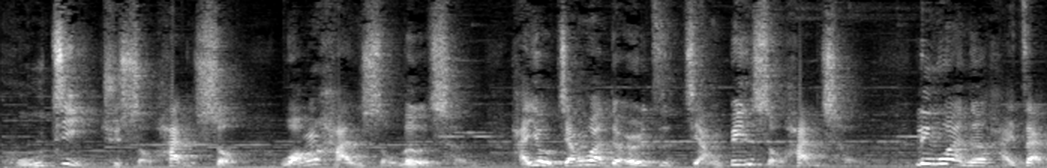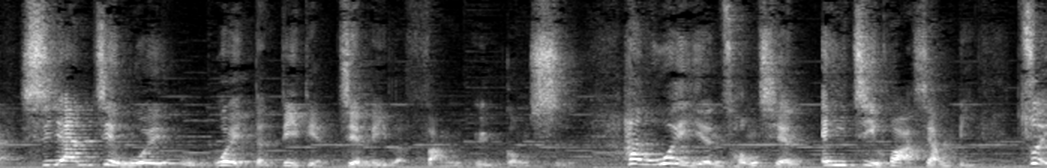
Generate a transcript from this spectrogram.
胡济去守汉寿，王罕守乐城。还有蒋琬的儿子蒋斌守汉城，另外呢，还在西安、建威、武卫等地点建立了防御工事。和魏延从前 A 计划相比，最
